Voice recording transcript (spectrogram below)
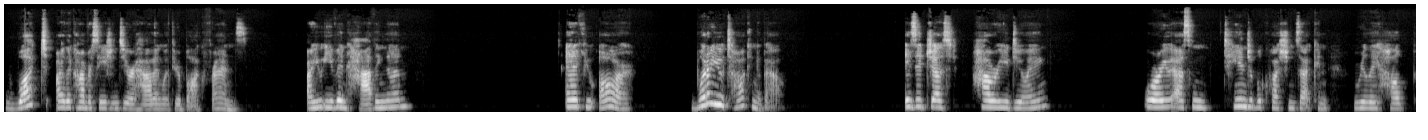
What are the conversations you are having with your Black friends? Are you even having them? And if you are, what are you talking about? Is it just, how are you doing? Or are you asking tangible questions that can really help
